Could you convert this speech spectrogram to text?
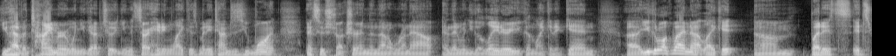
you have a timer when you get up to it. You can start hitting like as many times as you want next to a structure, and then that'll run out. And then when you go later, you can like it again. Uh, you can walk by and not like it, um, but it's it's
